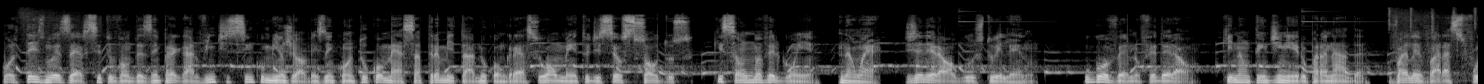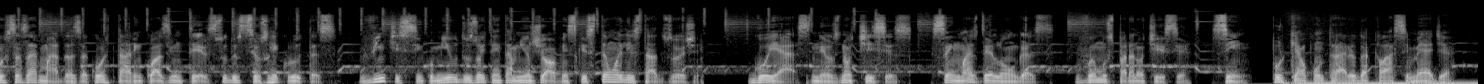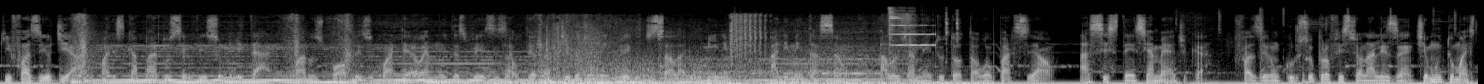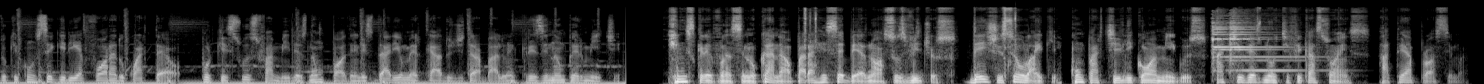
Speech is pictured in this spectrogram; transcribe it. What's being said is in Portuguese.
Cortês no exército vão desempregar 25 mil jovens enquanto começa a tramitar no Congresso o aumento de seus soldos, que são uma vergonha, não é, General Augusto Heleno? O governo federal, que não tem dinheiro para nada, vai levar as Forças Armadas a cortarem quase um terço dos seus recrutas, 25 mil dos 80 mil jovens que estão alistados hoje. Goiás News Notícias, sem mais delongas, vamos para a notícia. Sim, porque ao contrário da classe média, que fazia o diabo para escapar do serviço militar. Para os pobres o quartel é muitas vezes a alternativa de um emprego de salário mínimo, alimentação, alojamento total ou parcial, assistência médica. Fazer um curso profissionalizante é muito mais do que conseguiria fora do quartel, porque suas famílias não podem estar e o mercado de trabalho em crise não permite. Inscreva-se no canal para receber nossos vídeos. Deixe seu like, compartilhe com amigos, ative as notificações. Até a próxima.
